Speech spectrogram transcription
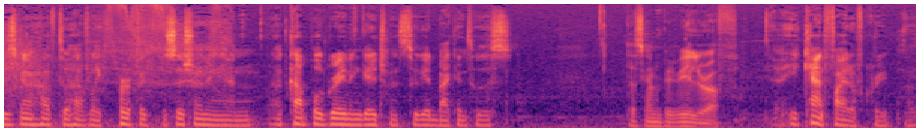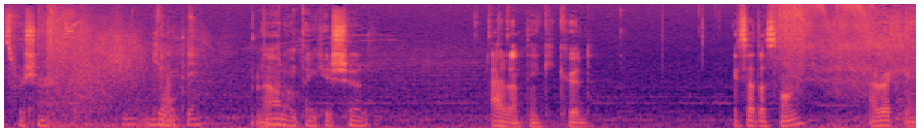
He's gonna have to have like perfect positioning and a couple great engagements to get back into this. That's gonna be really rough. Yeah, he can't fight off creep, that's for sure. Can't he? No. I don't think he should. I don't think he could. Is that a song? I reckon.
